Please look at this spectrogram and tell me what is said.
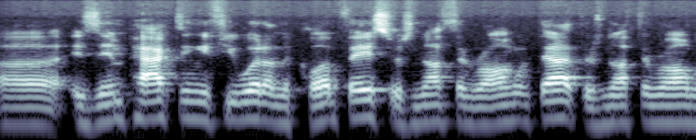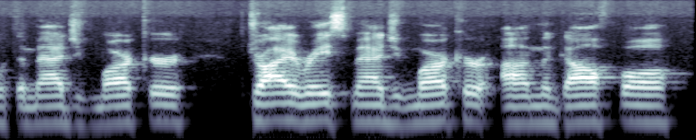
uh, is impacting, if you would, on the club face. There's nothing wrong with that. There's nothing wrong with the magic marker, dry erase magic marker on the golf ball,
